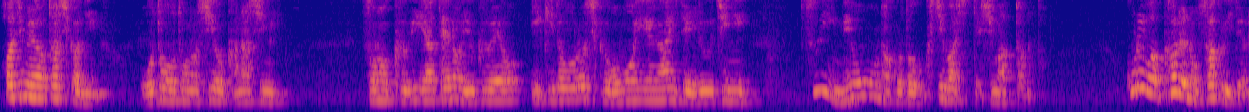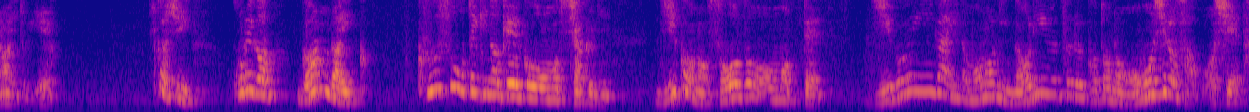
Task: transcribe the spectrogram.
初めは確かに弟の死を悲しみその首や手の行方を憤ろしく思い描いているうちについ妙なことを口走ってしまったのだ。これは彼の作為でないと言えるしかしこれが元来空想的な傾向を持つ尺に自己の想像を持って自分以外のものに乗り移ることの面白さを教えた。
